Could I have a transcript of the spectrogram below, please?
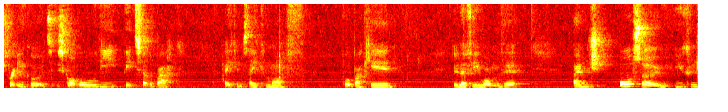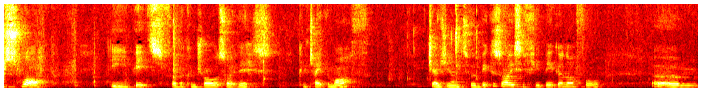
pretty good. It's got all the bits at the back. I can take them off, put back in, do whatever you want with it. And also, you can swap the bits for the controls like this. You can take them off changing onto a bigger size if you're big enough or um,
